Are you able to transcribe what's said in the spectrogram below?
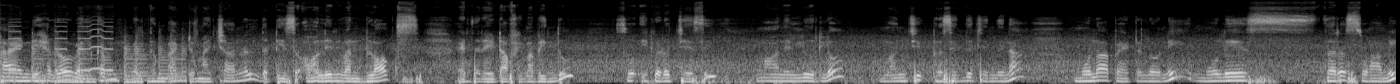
హాయ్ అండి hello welcome welcome back to my channel that is all in one blogs at the rate of Himabindu so ఇక్కడ వచ్చేసి మా నెల్లూరులో మంచి ప్రసిద్ధి చెందిన మూలాపేటలోని మూలేశ్వర స్వామి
